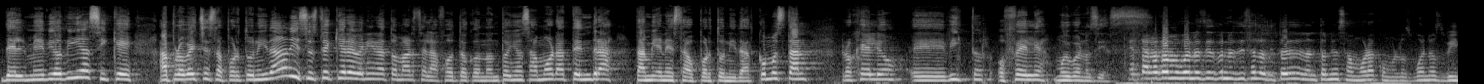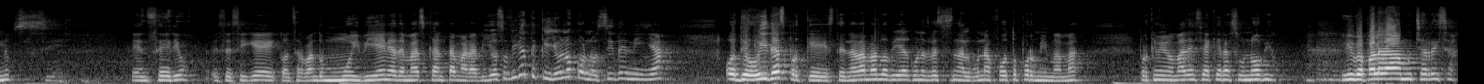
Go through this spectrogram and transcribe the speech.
del mediodía. Así que aproveche esta oportunidad y si usted quiere venir a tomarse la foto con don Toño Zamora, tendrá también esta oportunidad. ¿Cómo están, Rogelio, eh, Víctor, Ofelia? Muy buenos días. ¿Qué tal, Muy buenos días. Buenos días al auditorio de Antonio Zamora, como los buenos vinos. Sí. En serio, se sigue conservando muy bien y además canta maravilloso. Fíjate que yo lo conocí de niña o de oídas porque este nada más lo vi algunas veces en alguna foto por mi mamá, porque mi mamá decía que era su novio y mi papá le daba mucha risa.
